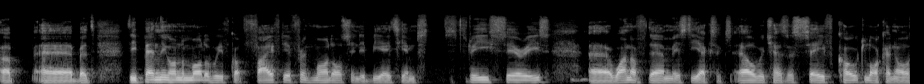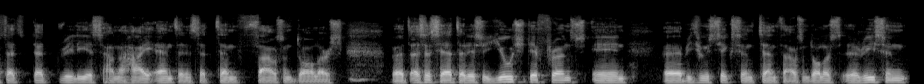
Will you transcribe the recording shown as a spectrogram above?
up, uh, but depending on the model, we've got five different models in the BATM three series. Mm-hmm. Uh, one of them is the XXL, which has a safe code lock and all. That that really is on a high end, and it's at ten thousand dollars. Mm-hmm. But as I said, there is a huge difference in uh, between six and ten thousand dollars. The reason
